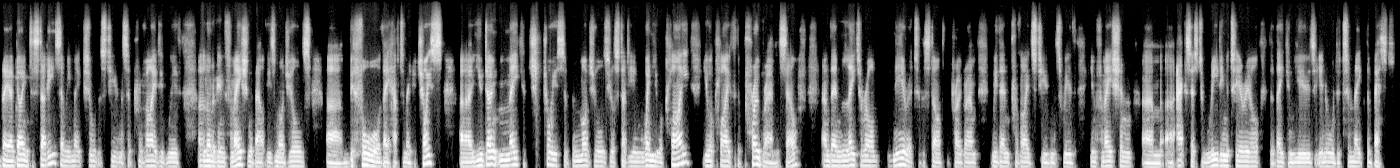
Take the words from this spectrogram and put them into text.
they are going to study. So we make sure that students are provided with a lot of information about these modules uh, before they have to make a choice. Uh, you don't make a choice of the modules you're studying when you apply. You apply for the program itself, and then later on, nearer to the start of the program, we then provide students with information, um, uh, access to reading material that they can use in order to make the best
